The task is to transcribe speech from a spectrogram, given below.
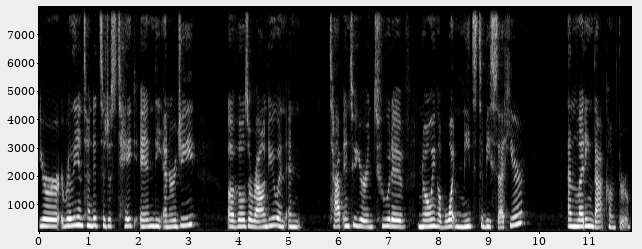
you're really intended to just take in the energy of those around you and, and tap into your intuitive knowing of what needs to be said here and letting that come through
